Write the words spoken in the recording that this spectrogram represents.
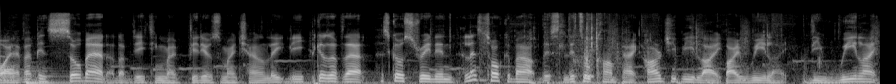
Boy, have I been so bad at updating my videos on my channel lately. Because of that, let's go straight in and let's talk about this little compact RGB light by Weeylite, the Weeylite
